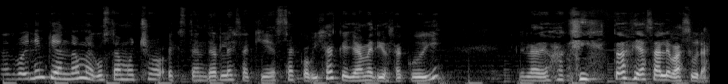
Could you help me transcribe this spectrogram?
Las voy limpiando, me gusta mucho extenderles aquí esta cobija que ya medio sacudí. Y la dejo aquí, todavía sale basura.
